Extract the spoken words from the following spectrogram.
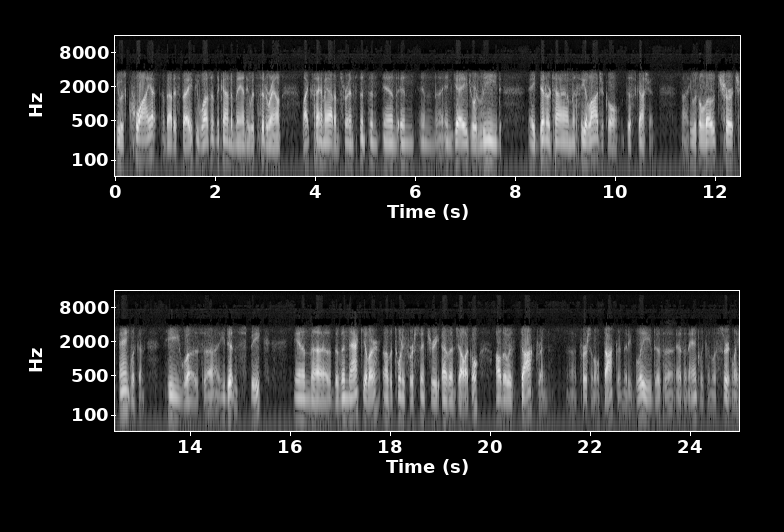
He was quiet about his faith. He wasn't the kind of man who would sit around like Sam Adams, for instance, and and and, and uh, engage or lead a dinner time theological discussion. Uh, he was a low church Anglican. He was uh, he didn't speak in uh, the vernacular of a 21st century evangelical, although his doctrine uh, personal doctrine that he believed as a as an Anglican was certainly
